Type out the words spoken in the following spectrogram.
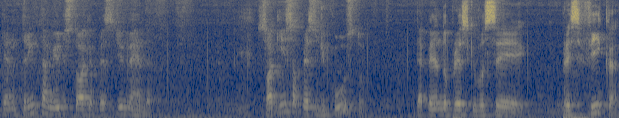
tendo 30 mil de estoque a preço de venda. Só que isso a preço de custo, dependendo do preço que você precifica,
